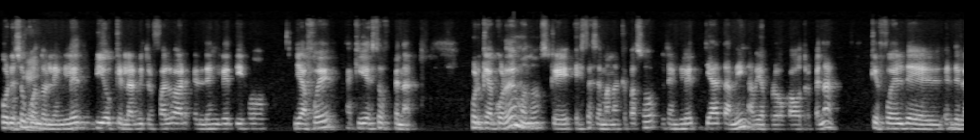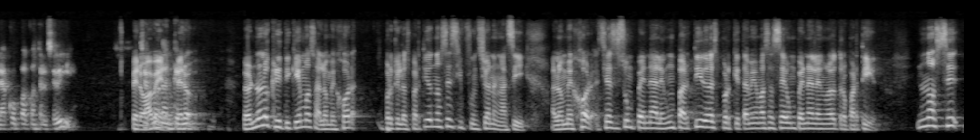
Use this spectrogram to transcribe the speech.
Por eso okay. cuando Lenglet vio que el árbitro fue al bar, el Lenglet dijo, ya fue, aquí esto es penal. Porque acordémonos que esta semana que pasó, Lenglet ya también había provocado otro penal, que fue el de, el de la Copa contra el Sevilla. Pero a ver, pero, pero no lo critiquemos a lo mejor, porque los partidos no sé si funcionan así. A lo mejor si haces un penal en un partido es porque también vas a hacer un penal en el otro partido. No sé,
